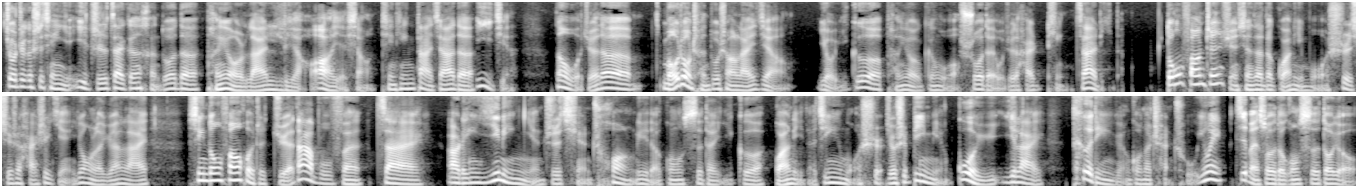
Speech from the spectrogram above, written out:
就这个事情也一直在跟很多的朋友来聊啊，也想听听大家的意见。那我觉得某种程度上来讲，有一个朋友跟我说的，我觉得还是挺在理的。东方甄选现在的管理模式，其实还是沿用了原来。新东方或者绝大部分在二零一零年之前创立的公司的一个管理的经营模式，就是避免过于依赖特定员工的产出。因为基本所有的公司都有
